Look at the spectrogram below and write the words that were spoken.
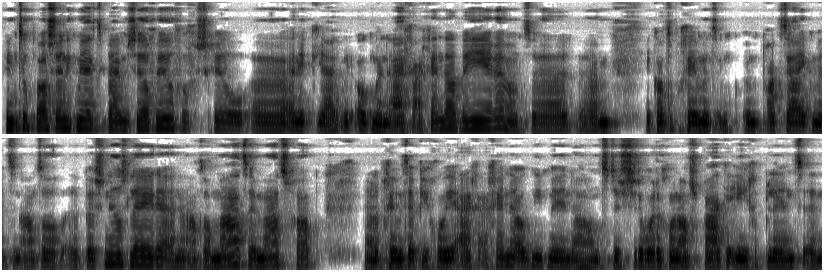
ging toepassen en ik merkte bij mezelf heel veel verschil. Uh, en ik ja, ook mijn eigen agenda beheren. Want uh, um, ik had op een gegeven moment een, een praktijk met een aantal uh, personeelsleden en een aantal maten en maatschap. Nou, op een gegeven moment heb je gewoon je eigen agenda ook niet meer in de hand. Dus er worden gewoon afspraken ingepland. En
